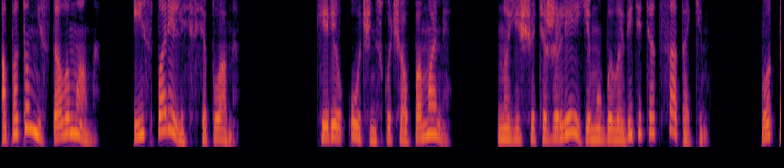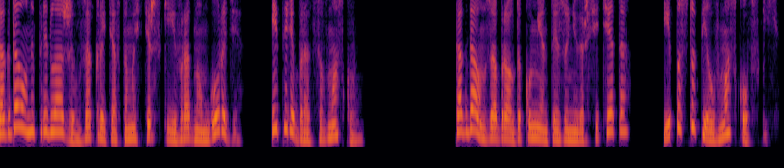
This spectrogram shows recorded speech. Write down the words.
А потом не стало мамы, и испарились все планы. Кирилл очень скучал по маме, но еще тяжелее ему было видеть отца таким. Вот тогда он и предложил закрыть автомастерские в родном городе и перебраться в Москву. Тогда он забрал документы из университета и поступил в московский.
